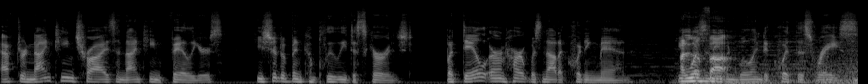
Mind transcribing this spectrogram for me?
After 19 tries and 19 failures, he should have been completely discouraged. But Dale Earnhardt was not a quitting man. He I wasn't that. even willing to quit this race.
